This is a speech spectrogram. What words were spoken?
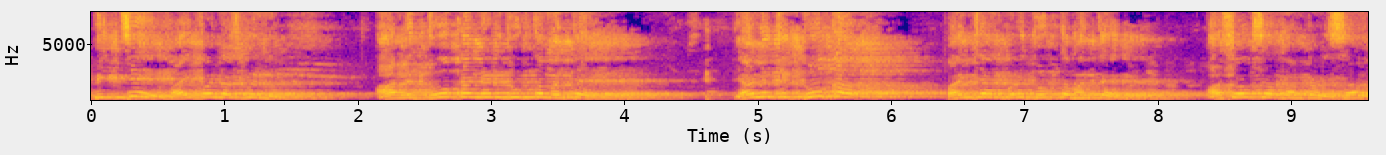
పిచ్చి వైఫ్ అండ్ హస్బెండ్. వాళ్ళని దూకండి అంటే దూకుతాం అంతే. నుంచి దూక? పంచాన్ని కూడా దూకుతాం అంతే. అశోక్ సార్ అంటాడు సార్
